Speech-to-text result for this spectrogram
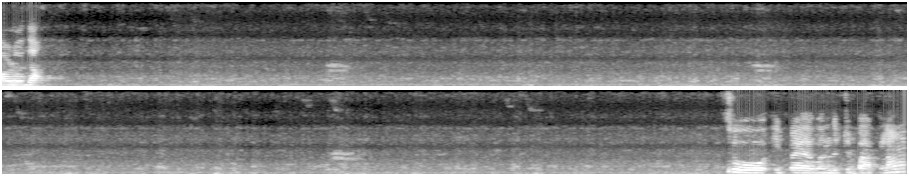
அவ்வளோதான் ஸோ இப்போ வந்துட்டு பார்க்கலாம்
